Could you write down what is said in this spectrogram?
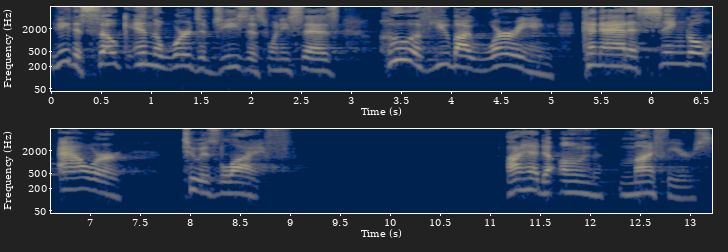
you need to soak in the words of Jesus when he says, who of you, by worrying, can add a single hour to his life? I had to own my fears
